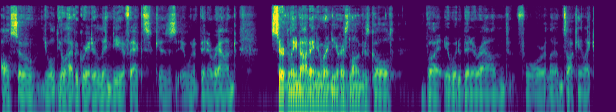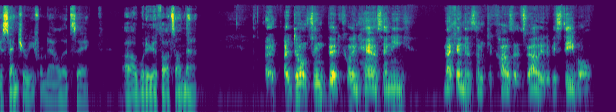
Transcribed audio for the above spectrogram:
also you'll you'll have a greater Lindy effect because it would have been around. Certainly not anywhere near as long as gold, but it would have been around for I'm talking like a century from now, let's say. Uh, what are your thoughts on that? I, I don't think Bitcoin has any mechanism to cause its value to be stable.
